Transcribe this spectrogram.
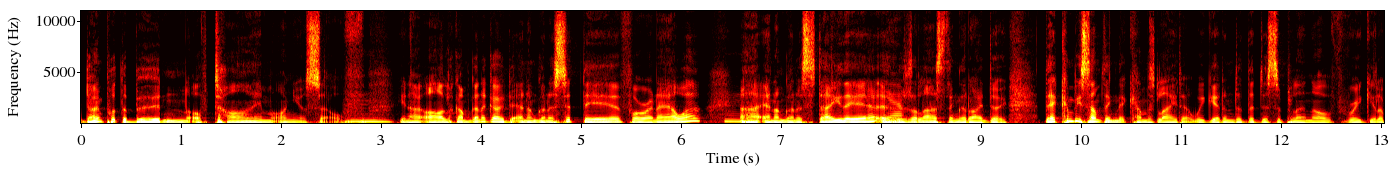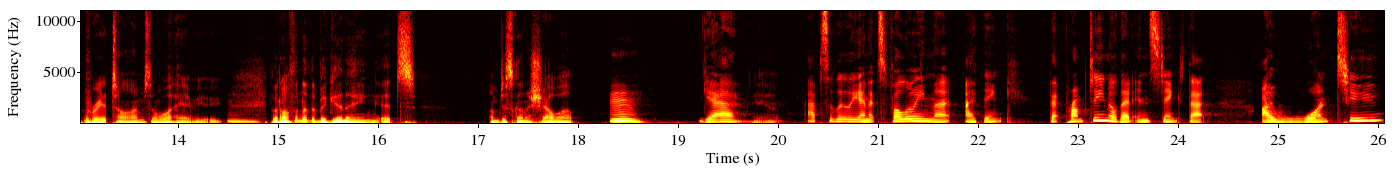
don't put the burden of time on yourself. Mm. You know, oh look, I'm going to go and I'm going to sit there for an hour, Mm. uh, and I'm going to stay there. It Yeah. is the last thing that I do. That can be something that comes later. We get into the discipline of regular prayer times and what have you. Mm. But often at the beginning, it's I'm just going to show up. Mm. Yeah. Yeah. Absolutely. And it's following that, I think, that prompting or that instinct that I want to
